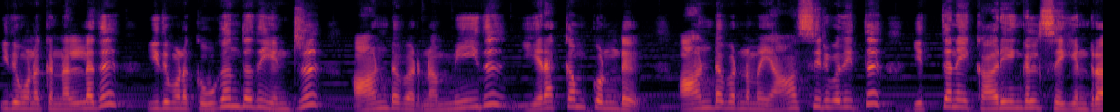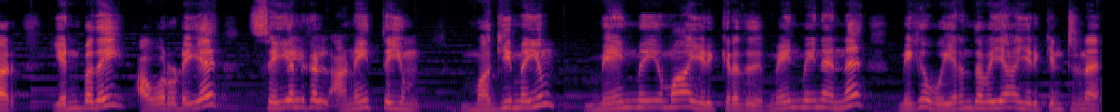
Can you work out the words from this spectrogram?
இது உனக்கு நல்லது இது உனக்கு உகந்தது என்று ஆண்டவர் நம்மீது இரக்கம் கொண்டு ஆண்டவர் நம்மை ஆசீர்வதித்து இத்தனை காரியங்கள் செய்கின்றார் என்பதை அவருடைய செயல்கள் அனைத்தையும் மகிமையும் மேன்மையுமா இருக்கிறது? மேன்மைனா என்ன? மிக உயர்ந்தவையா இருக்கின்றன.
